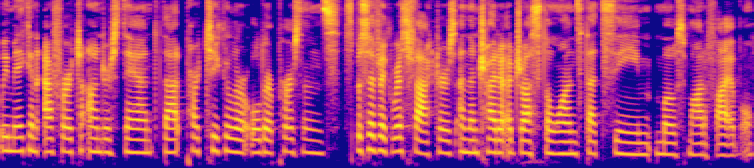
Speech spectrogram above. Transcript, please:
we make an effort to understand that particular older person's specific risk factors and then try to address the ones that seem most modifiable.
